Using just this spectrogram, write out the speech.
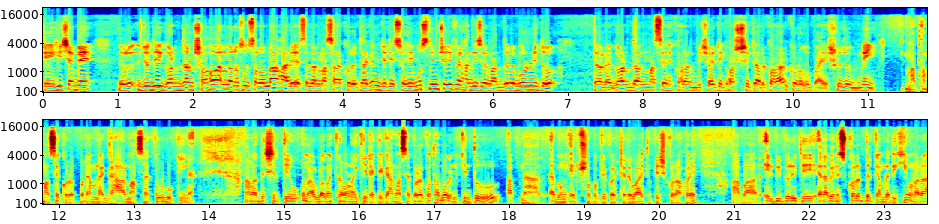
সেই হিসাবে যদি গর্দান সহ আল্লাহ রসুল সাল্লাহ আলিয়াল্লাম মাসাহ করে থাকেন, যেটি সহি মুসলিম শরীফের হাদিসের মাধ্যমে বর্ণিত তাহলে গর্দান মাসেহ করার বিষয়টিকে অস্বীকার করার কোনো উপায় সুযোগ নেই। মাথা মাসা করার পরে আমরা ঘাড় মাসা করব কিনা? আমাদের দেশের কেউ ওনাকে অনেকে এটাকে ঘাড় মাসা করার কথা বলেন কিন্তু আপনার এবং এর সপক্ষে কয়েকটা রেবায়ত পেশ করা হয়। আবার এর বিপরীতে এরাবেন স্কলারদেরকে আমরা দেখি ওনারা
